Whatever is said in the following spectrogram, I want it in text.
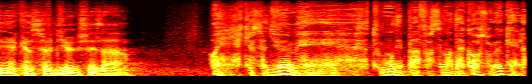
Il n'y a qu'un seul Dieu, César. Oui, il y a qu'un seul Dieu, mais euh, tout le monde n'est pas forcément d'accord sur lequel.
